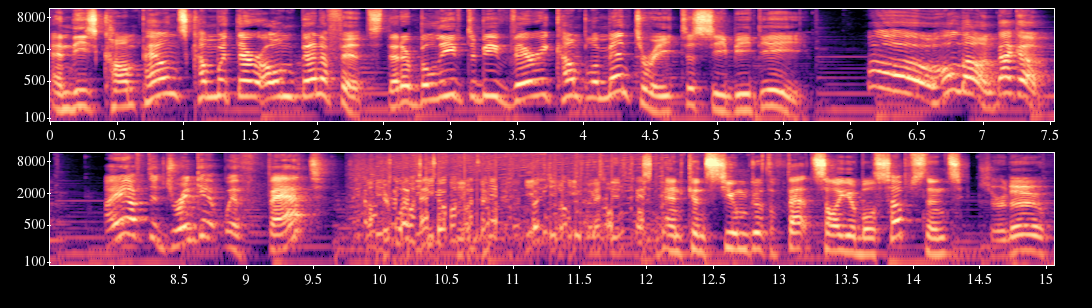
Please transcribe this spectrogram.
And these compounds come with their own benefits that are believed to be very complementary to CBD. Oh, hold on, back up. I have to drink it with fat? and consumed with a fat-soluble substance? Sure do.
